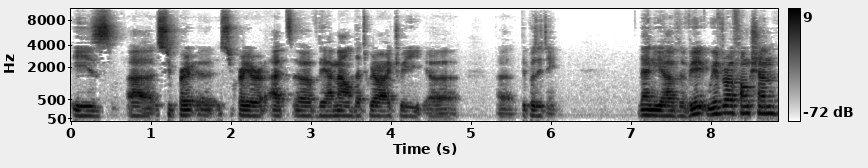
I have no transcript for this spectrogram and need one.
is uh, super, uh, superior at the amount that we are actually uh, depositing. Then you have the withdraw function,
